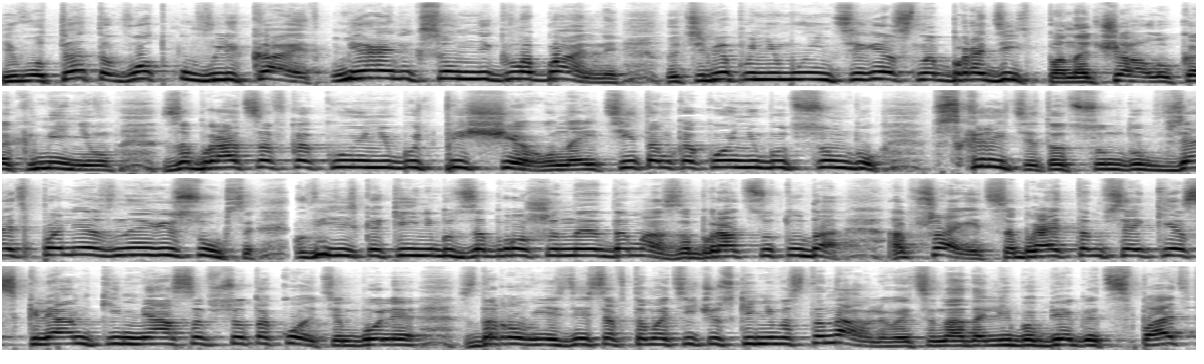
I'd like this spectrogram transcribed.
и вот это вот увлекает. Мир Эликса, он не глобальный, но тебе по нему интересно бродить поначалу, как минимум, забраться в какую-нибудь пещеру, найти там какой-нибудь сундук, вскрыть этот сундук, взять полезные ресурсы, увидеть какие-нибудь заброшенные дома, забраться туда, обшарить, собрать там всякие склянки, мясо, все такое. Тем более здоровье здесь автоматически не восстанавливается. Надо либо бегать спать,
